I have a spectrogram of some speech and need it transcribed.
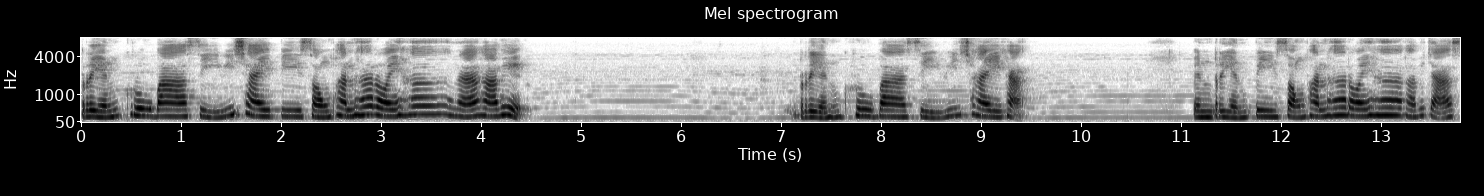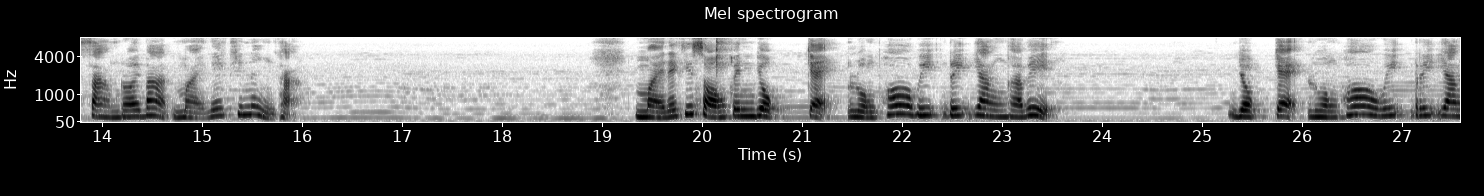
เหรียญครูบาศรีวิชัยปี 2505 นะคะพี่เหรียญครูบาศรีวิชัยค่ะ เป็นเหรียญปี 2505 ค่ะพี่จ๋า300 บาทหมายเลขที่ 1 ค่ะ หมายเลขที่2เป็นหยกแกะหลวงพ่อวิริยังค่ะพี่หยกแกะหลวงพ่อวิริยัง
